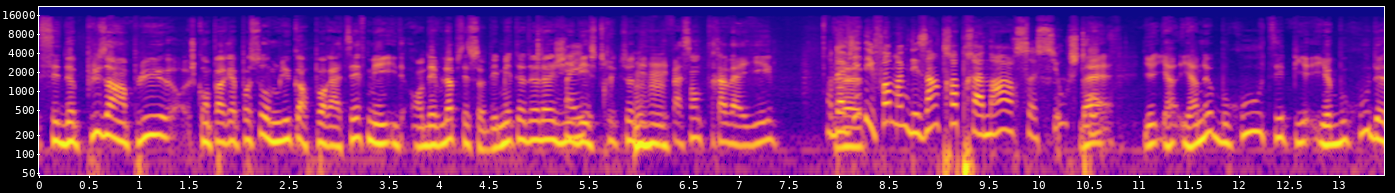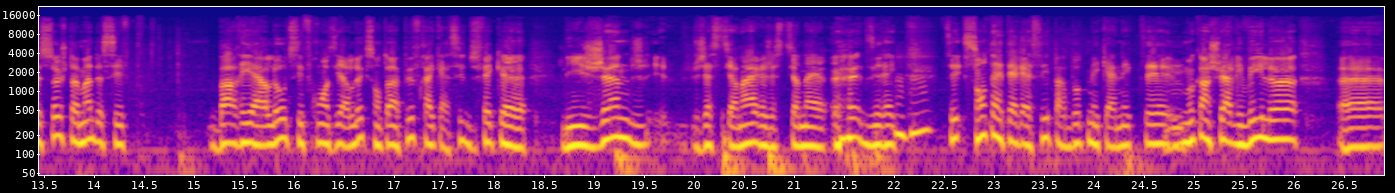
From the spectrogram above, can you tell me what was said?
c'est de plus en plus, je comparais pas ça au milieu corporatif, mais on développe, c'est ça, des méthodologies, Oui. des structures, des- Mhm. des, façons de travailler. On devient Euh, des fois même des entrepreneurs sociaux, je ben, trouve. il y, a- il y en a beaucoup, tu sais, puis il y a beaucoup de ça, justement, de ces barrières-là, de ces frontières-là qui sont un peu fracassées du fait que les jeunes gestionnaires et gestionnaires, eux, direct, Mhm. sais, sont intéressés par d'autres mécaniques. sais. Moi, quand je suis arrivé, là, euh,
